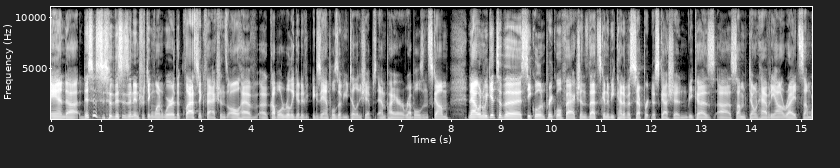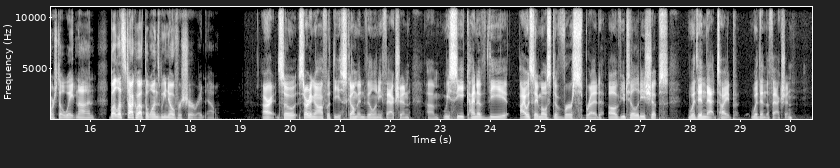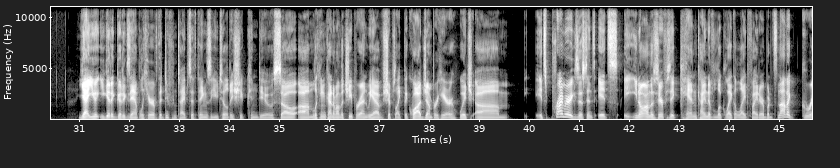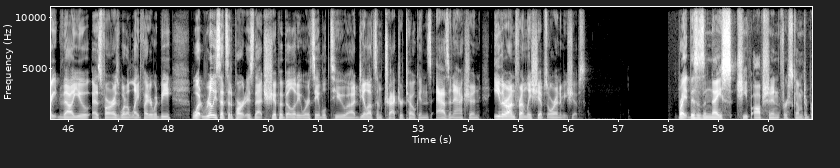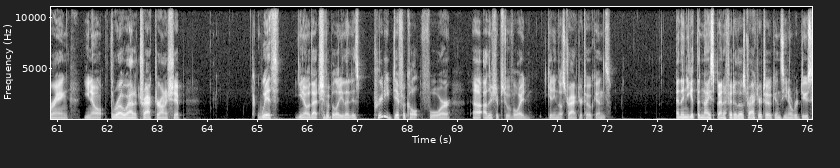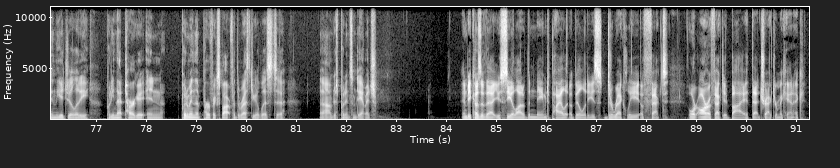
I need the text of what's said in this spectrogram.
And uh, this is this is an interesting one where the classic factions all have a couple of really good examples of utility ships: Empire, Rebels, and Scum. Now, when we get to the sequel and prequel factions, that's going to be kind of a separate discussion because uh, some don't have any outright, some we're still waiting on. But let's talk about the ones we know for sure right now. All right, so starting off with the Scum and Villainy faction um, we see kind of the, I would say, most diverse spread of utility ships within that type within the faction. Yeah, you, you get a good example here of the different types of things a utility ship can do. So, um, looking kind of on the cheaper end, we have ships like the Quad Jumper here, which um, its primary existence, it's you know on the surface it can kind of look like a light fighter, but it's not a great value as far as what a light fighter would be. What really sets it apart is that ship ability, where it's able to uh, deal out some tractor tokens as an action, either on friendly ships or enemy ships. Right, this is a nice cheap option for Scum to bring. You know, throw out a tractor on a ship with you know that ship ability that is pretty difficult for uh, other ships to avoid getting those tractor tokens. And then you get the nice benefit of those tractor tokens, you know, reducing the agility, putting that target in, put them in the perfect spot for the rest of your list to um, just put in some damage. And because of that, you see a lot of the named pilot abilities directly affect or are affected by that tractor mechanic.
